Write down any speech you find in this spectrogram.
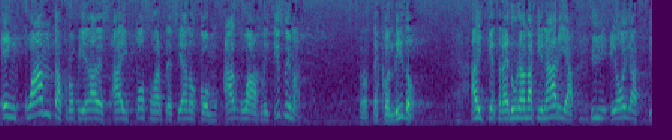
¿En cuántas propiedades hay pozos artesianos con agua riquísima? Pero está escondido. Hay que traer una maquinaria y, oiga, y,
